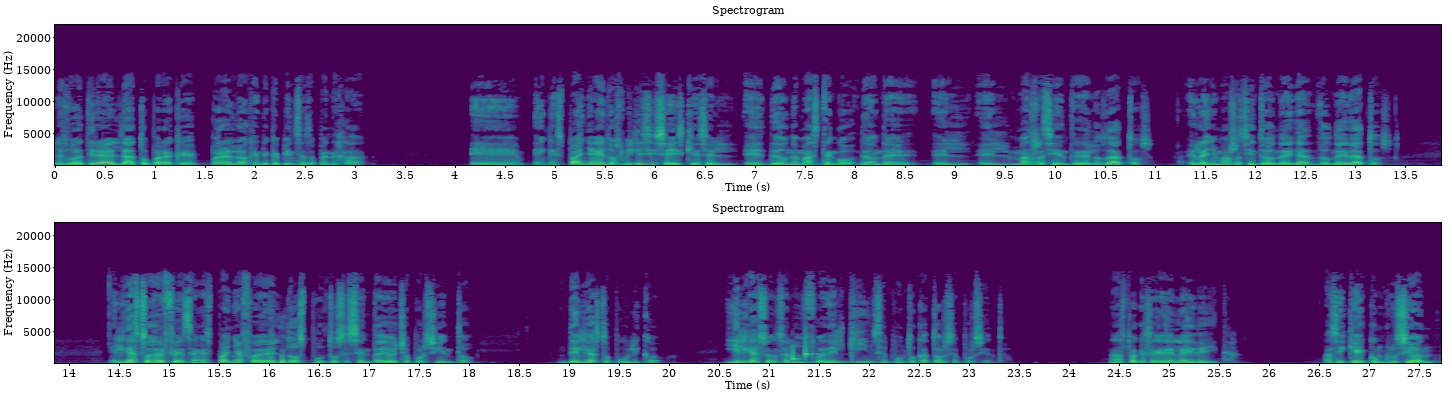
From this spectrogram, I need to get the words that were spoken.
Les voy a tirar el dato para que, para la gente que piensa esa pendejada. Eh, en España, en el 2016, que es el eh, de donde más tengo, de donde el, el, más reciente de los datos, el año más reciente donde hay, donde hay datos, el gasto de defensa en España fue del 2.68% del gasto público y el gasto en salud fue del 15.14%. Nada más para que se den la ideita. Así que, conclusión,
